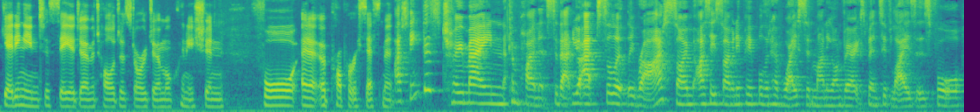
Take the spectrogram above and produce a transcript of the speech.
getting in to see a dermatologist or a dermal clinician for a, a proper assessment? I think there's two main components to that. You're absolutely right. So I see so many people that have wasted money on very expensive lasers for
